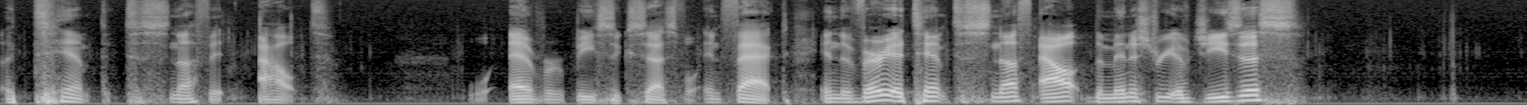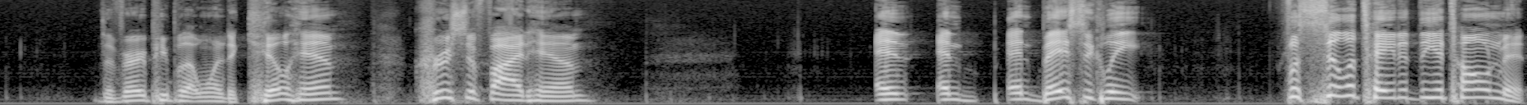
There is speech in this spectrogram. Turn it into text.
attempt to snuff it out will ever be successful. In fact, in the very attempt to snuff out the ministry of Jesus, the very people that wanted to kill him crucified him and and and basically facilitated the atonement,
